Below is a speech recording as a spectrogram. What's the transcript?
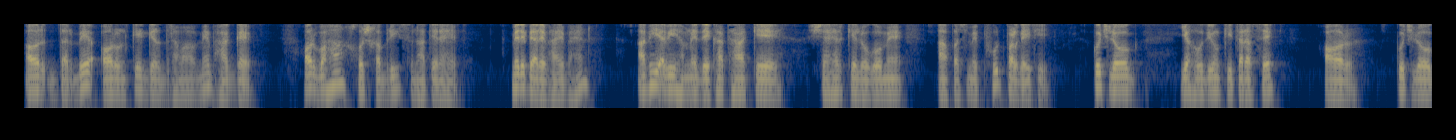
اور دربے اور ان کے گردرما میں بھاگ گئے اور وہاں خوشخبری سناتے رہے۔ میرے پیارے بھائی بہن، ابھی ابھی ہم نے دیکھا تھا کہ شہر کے لوگوں میں آپس میں پھوٹ پڑ گئی تھی۔ کچھ لوگ یہودیوں کی طرف سے اور کچھ لوگ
